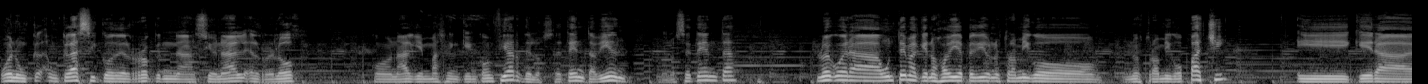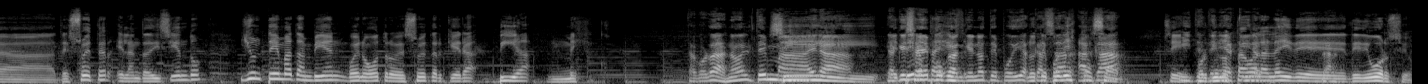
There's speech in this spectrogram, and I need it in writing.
Bueno, un, cl- un clásico del rock nacional, El Reloj, con alguien más en quien confiar, de los 70, bien, de los 70. Luego era un tema que nos había pedido nuestro amigo, nuestro amigo Pachi, y que era de suéter, él anda diciendo. Y un tema también, bueno, otro de suéter que era Vía México. ¿Te acordás, no? El tema Sí, era de aquella época es- en que no te podías no te casar acá. Sí, y te porque no estaba a- la ley de, Claro. de divorcio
